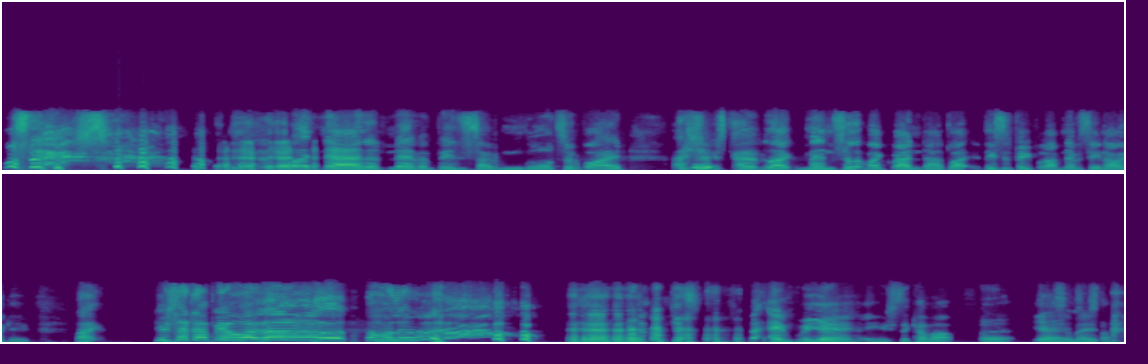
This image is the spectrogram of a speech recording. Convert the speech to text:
"What's this?" my dad had never been so mortified. And she was kind of like mental at my granddad. Like these are people I've never seen argue. Like you said that Bill. Like, "Ah, oh, ah, no." Ah, ah. Just- every year it used to come up. But yeah, That's it's just amazing. like,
